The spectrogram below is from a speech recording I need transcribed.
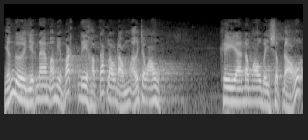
Những người Việt Nam ở miền Bắc đi hợp tác lao động ở châu Âu, khi à, Đông Âu bị sụp đổ,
